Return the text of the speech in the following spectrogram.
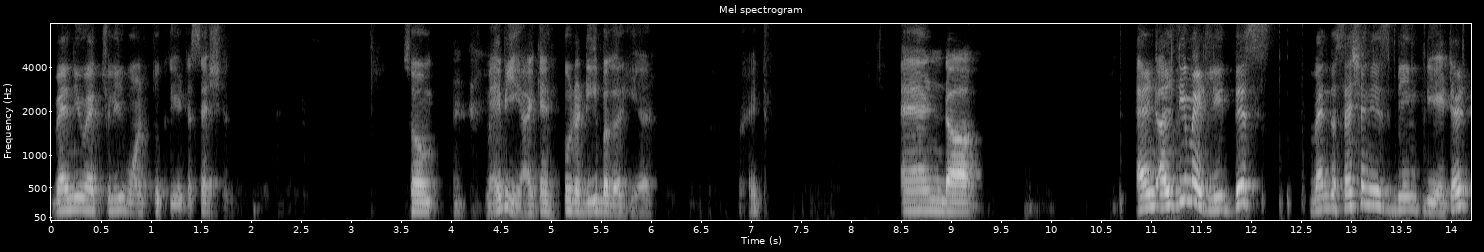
when you actually want to create a session. So maybe I can put a debugger here, right? And uh, and ultimately this, when the session is being created,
